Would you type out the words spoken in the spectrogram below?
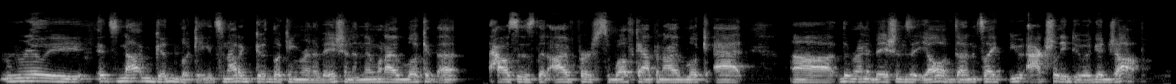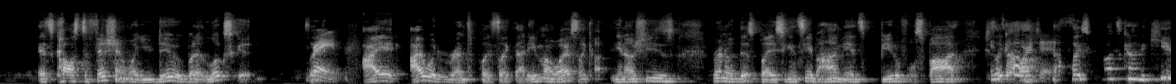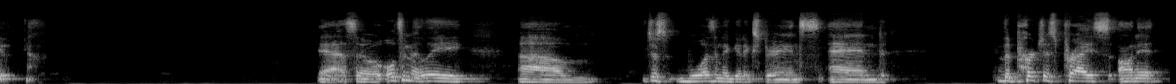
really it's not good looking. It's not a good looking renovation. And then when I look at the houses that I've purchased WealthCap and I look at uh, the renovations that y'all have done, it's like you actually do a good job. It's cost efficient what you do, but it looks good. Like, right. I I would rent a place like that. Even my wife's like, you know, she's rented this place. You can see behind me. It's beautiful spot. She's it's like, gorgeous. oh, that place spot's kind of cute. yeah. So ultimately, um, just wasn't a good experience. And the purchase price on it,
